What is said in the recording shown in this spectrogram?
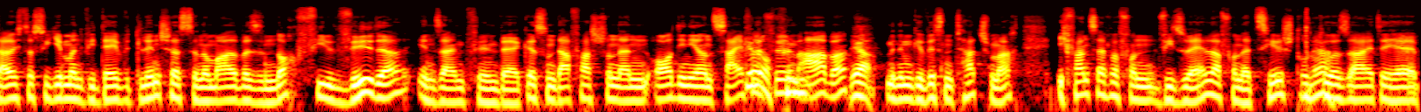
dadurch, dass du jemand wie David Lynch hast, der normalerweise noch viel viel wilder in seinem Filmwerk ist und da fast schon einen ordinären Genau, Sci-Fi-Film, Film- aber ja. mit einem gewissen Touch macht. Ich fand es einfach von visueller, von Erzählstrukturseite her,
